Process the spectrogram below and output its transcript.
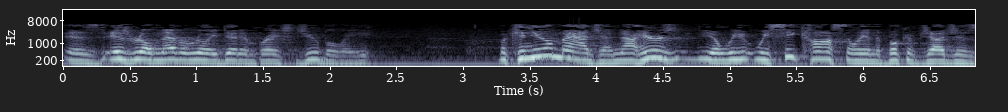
is Israel never really did embrace Jubilee. But can you imagine? Now, here's, you know, we, we see constantly in the book of Judges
